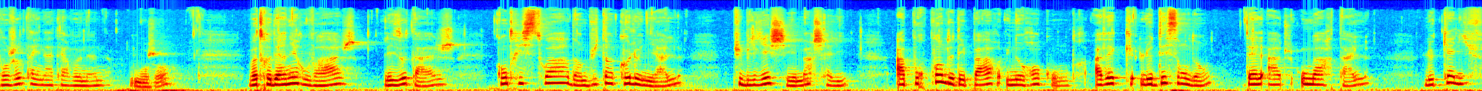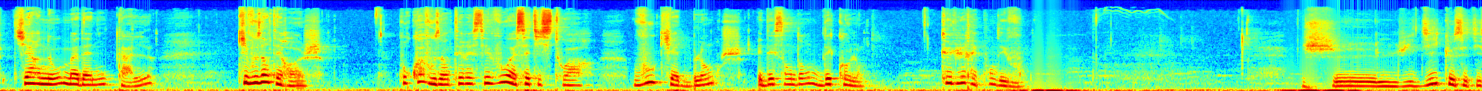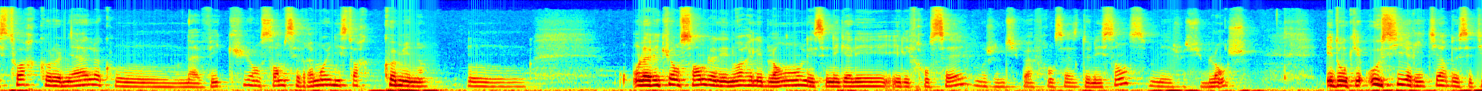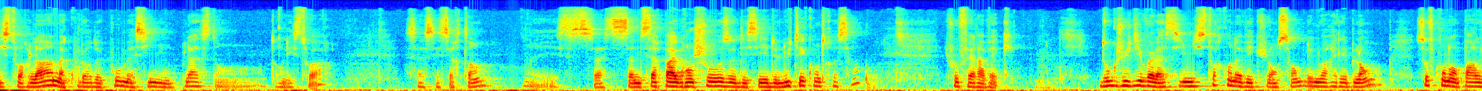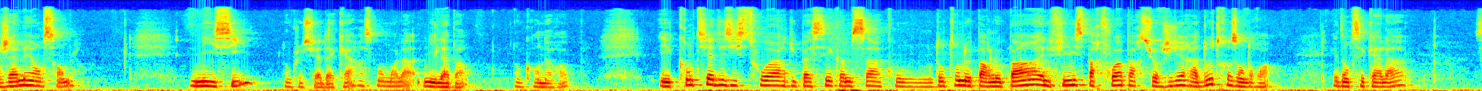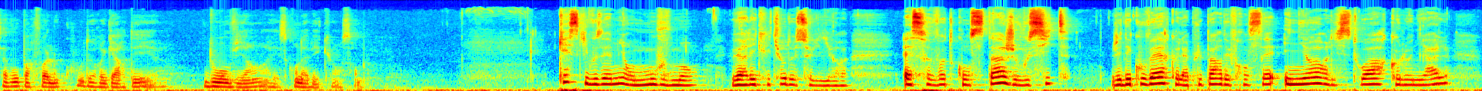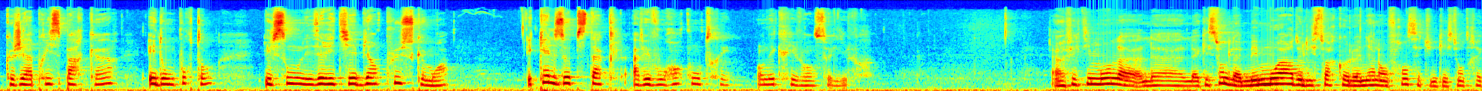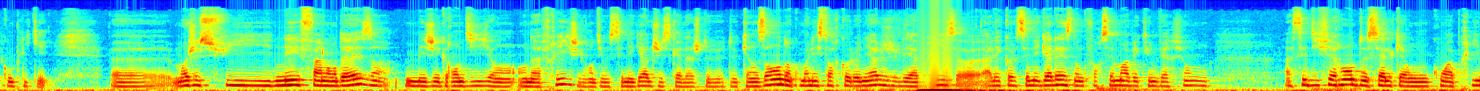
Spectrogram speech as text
Bonjour Taina Tervonen. Bonjour. Votre dernier ouvrage, Les otages, contre-histoire d'un butin colonial, publié chez Marchali, a pour point de départ une rencontre avec le descendant d'El Hadj Oumar Tal, le calife Tierno Madani Tal, qui vous interroge. Pourquoi vous intéressez-vous à cette histoire, vous qui êtes blanche et descendante des colons? Que lui répondez-vous? Je lui dis que cette histoire coloniale qu'on a vécue ensemble, c'est vraiment une histoire commune. On, l'a vécue ensemble, les Noirs et les Blancs, les Sénégalais et les Français. Moi, je ne suis pas française de naissance, mais je suis blanche. Et donc aussi héritière de cette histoire-là. Ma couleur de peau m'assigne une place dans, l'histoire. Ça, c'est certain. ça, ça ne sert pas à grand-chose d'essayer de lutter contre ça. Il faut faire avec. Donc je lui dis voilà, c'est une histoire qu'on a vécue ensemble, les Noirs et les Blancs, sauf qu'on n'en parle jamais ensemble, ni ici, donc je suis à Dakar à ce moment-là, ni là-bas, donc en Europe. Et quand il y a des histoires du passé comme ça dont on ne parle pas, elles finissent parfois par surgir à d'autres endroits. Et dans ces cas-là, ça vaut parfois le coup de regarder euh, d'où on vient et ce qu'on a vécu ensemble. Qu'est-ce qui vous a mis en mouvement vers l'écriture de ce livre? Est-ce votre constat, je vous cite, j'ai découvert que la plupart des Français ignorent l'histoire coloniale que j'ai apprise par cœur et dont pourtant ils sont les héritiers bien plus que moi. Et quels obstacles avez-vous rencontrés en écrivant ce livre? Alors effectivement, la, la, question de la mémoire de l'histoire coloniale en France est une question très compliquée. Euh, moi, je suis née finlandaise, mais j'ai grandi en, Afrique. J'ai grandi au Sénégal jusqu'à l'âge de, 15 ans. Donc, moi, l'histoire coloniale, je l'ai apprise euh, à l'école sénégalaise, donc forcément avec une version assez différente de celle qu'ont appris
